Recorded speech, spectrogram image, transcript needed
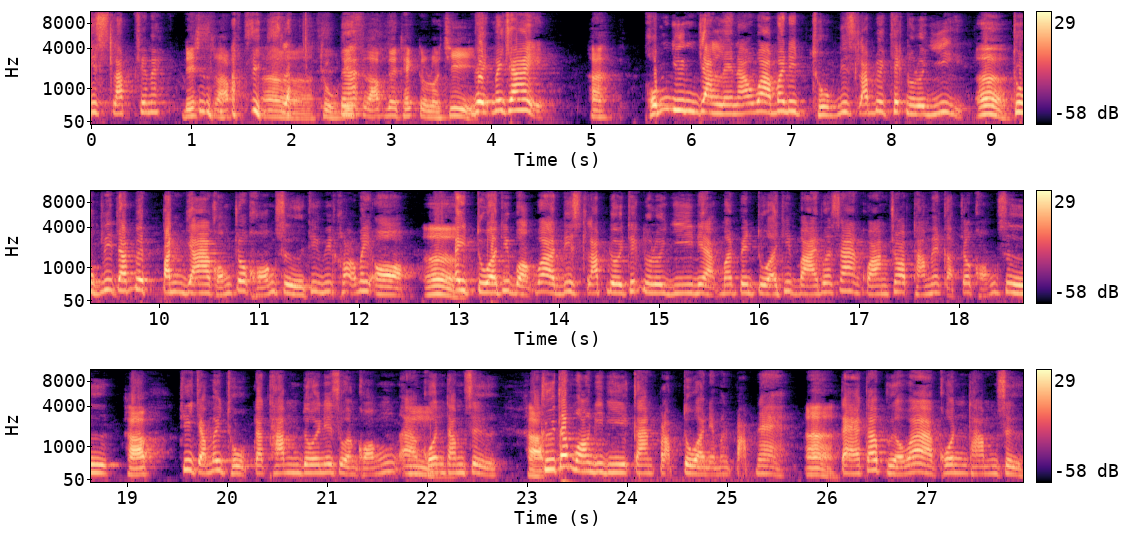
ดิสล p ใช่ไหม disrupt เอ disrupt อถูกนะ disrupt ด้วยเทคโนโลยีด้วยไม่ใช่ฮะ ผมยืนยันเลยนะว่าไม่ได้ถูกดิสล p ด้วยเทคโนโลยี เออ ถูกดิสล p ด้วยปัญญาของเจ้าของสื่อที่วิเคราะห์ไม่ออกเออ ไอ้ตัวที่บอกว่า disrupt โดยเทคโนโลยีเนี่ยมันเป็นตัวอธิบายเพื่อสร้างความชอบธรรมให้กับเจ้าของสื่อ ครับ ที่จะไม่ถูกกระทำโดยในส่วนของอาอืม คนทำสื่อ ครับคือถ้ามองดีๆ การปรับตัวเนี่ยมันปรับแน่ อ่า แต่ถ้าเผื่อว่าคนทำสื่อ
